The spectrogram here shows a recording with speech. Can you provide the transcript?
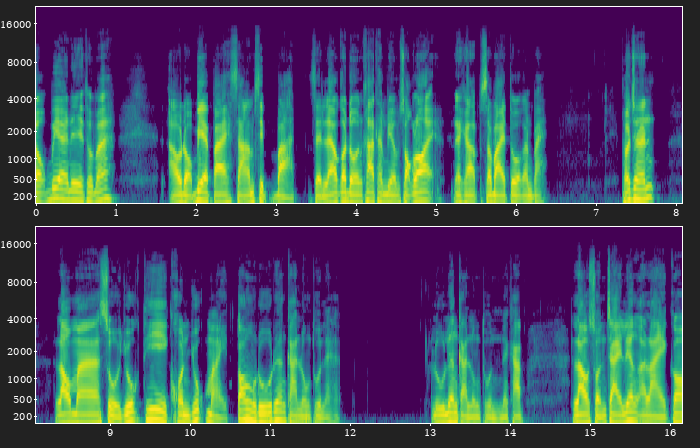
ดอกเบี้ยนี่ถูกไหมเอาดอกเบี้ยไป 30 บาท เสร็จแล้วก็โดนค่าธรรมเนียม 200นะครับสบายตัวกันไป เพราะฉะนั้นเรามาสู่ยุคที่คนยุคใหม่ต้องรู้เรื่องการลงทุนแล้วฮะรู้เรื่องการลงทุนนะครับ เราสนใจเรื่องอะไรก็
